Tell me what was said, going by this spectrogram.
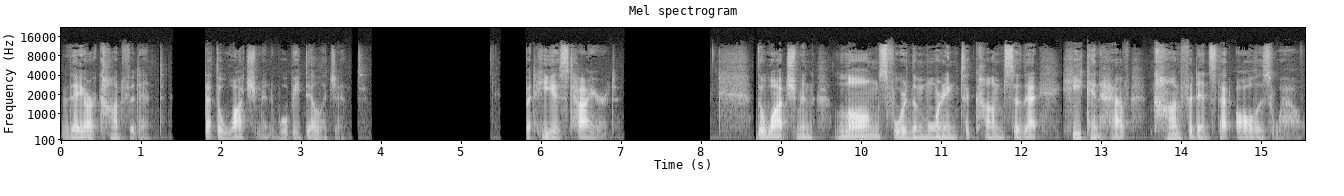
They are confident that the watchman will be diligent. But he is tired. The watchman longs for the morning to come so that he can have confidence that all is well.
